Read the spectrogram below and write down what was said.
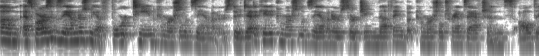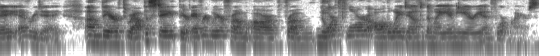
Um, as far as examiners, we have 14 commercial examiners. They're dedicated commercial examiners searching nothing but commercial transactions all day, every day. Um, they're throughout the state. They're everywhere from our from North Florida all the way down to the Miami area and Fort Myers.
